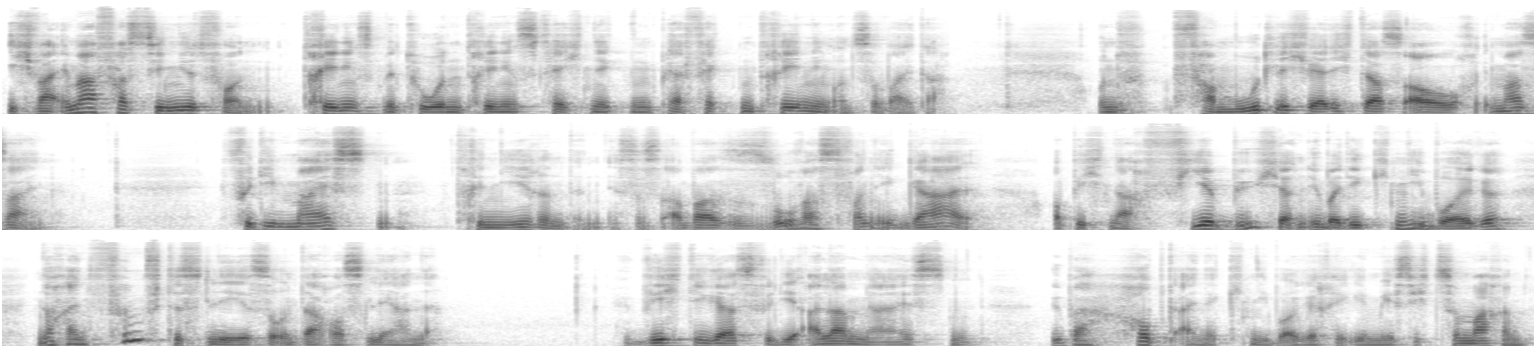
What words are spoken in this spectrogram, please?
Ich war immer fasziniert von Trainingsmethoden, Trainingstechniken, perfekten Training und so weiter. Und vermutlich werde ich das auch immer sein. Für die meisten Trainierenden ist es aber sowas von egal, ob ich nach vier Büchern über die Kniebeuge noch ein fünftes lese und daraus lerne. Wichtiger ist für die allermeisten, überhaupt eine Kniebeuge regelmäßig zu machen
